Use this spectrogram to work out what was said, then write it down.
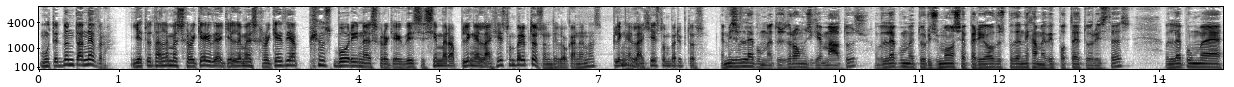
μου τεντώνει τα νεύρα. Γιατί όταν λέμε σχροκέρδια και λέμε σχροκέρδια, ποιος μπορεί να εσχροκερδίσει σήμερα πλην ελαχίστων περιπτώσεων. Δεν λέω κανένας. Πλην ελαχίστων περιπτώσεων. Εμείς βλέπουμε τους δρόμους γεμάτους, βλέπουμε τουρισμό σε περιόδους που δεν είχαμε δει ποτέ τουρίστες, βλέπουμε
